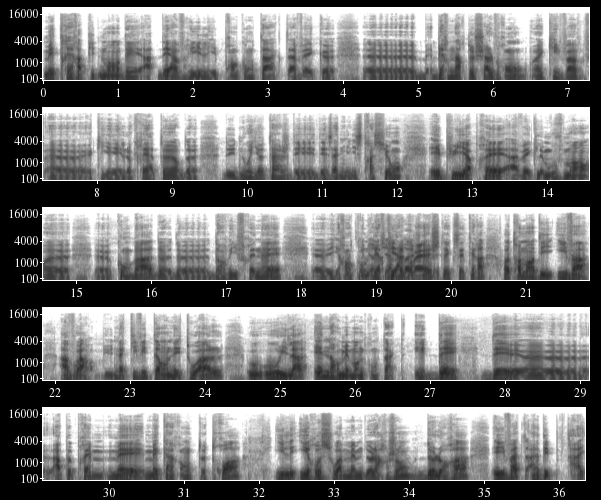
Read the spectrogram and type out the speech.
mais très rapidement, dès, dès, avril, il prend contact avec euh, Bernard de Chalvron, hein, qui, va, euh, qui est le créateur de, du noyautage des, des, administrations, et puis après, avec le mouvement euh, euh combat d'Henri de, Freinet, euh, il rencontre Bertie Albrecht, Albrecht oui. etc. Autrement dit, il va avoir une activité en étoile où, il a énormément de contacts. Et dès dès euh, à peu près mai, mai 43, il, il, reçoit même de l'argent de Laura et il va,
